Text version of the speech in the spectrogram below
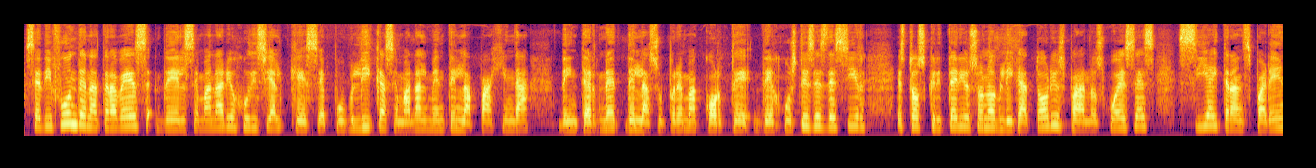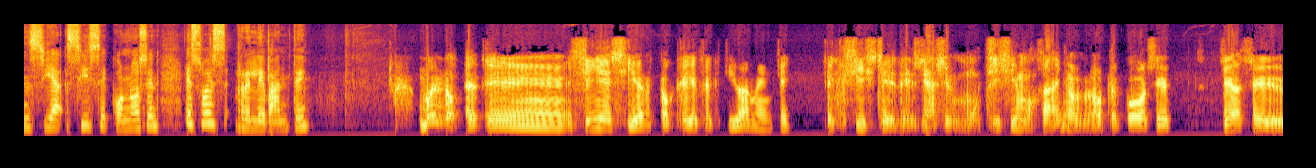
se difunden a través del semanario judicial que se publica semanalmente en la página de Internet de la Suprema Corte de Justicia. Es decir, estos criterios son obligatorios para los jueces, si hay transparencia, si se conocen. ¿Eso es relevante? Bueno, eh, eh, sí es cierto que efectivamente existe desde hace muchísimos años, no te puedo decir que hace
